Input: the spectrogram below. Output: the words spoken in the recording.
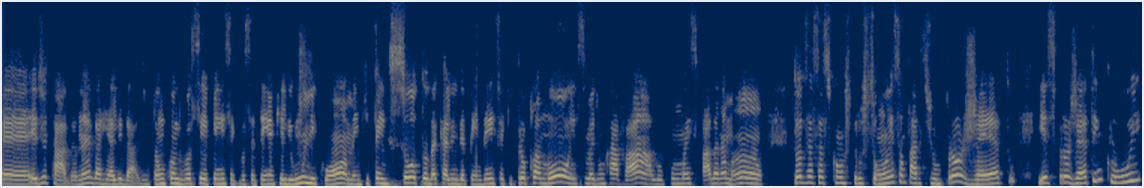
é, editada, né, da realidade. Então, quando você pensa que você tem aquele único homem que pensou toda aquela independência, que proclamou em cima de um cavalo com uma espada na mão, todas essas construções são parte de um projeto e esse projeto inclui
